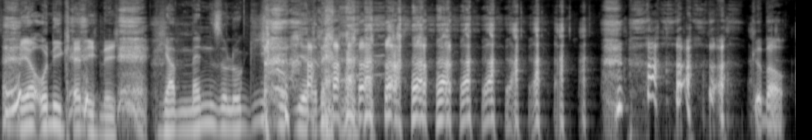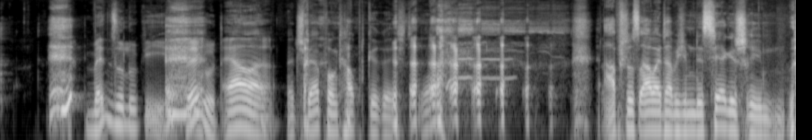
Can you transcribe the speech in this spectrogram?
Mehr Uni kenne ich nicht. ich habe Mensologie studiert. Genau. Mensologie. Sehr gut. ja, Mann, mit Schwerpunkt Hauptgericht. Ja. Abschlussarbeit habe ich im Dessert geschrieben.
